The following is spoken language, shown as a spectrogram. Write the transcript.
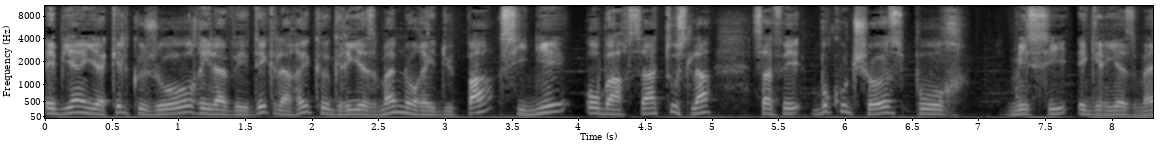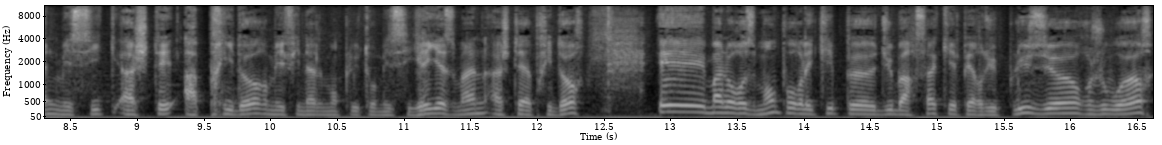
eh bien, il y a quelques jours, il avait déclaré que Griezmann n'aurait dû pas signer au Barça. Tout cela, ça fait beaucoup de choses pour Messi et Griezmann. Messi acheté à prix d'or, mais finalement plutôt Messi. Griezmann acheté à prix d'or. Et malheureusement pour l'équipe du Barça qui a perdu plusieurs joueurs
